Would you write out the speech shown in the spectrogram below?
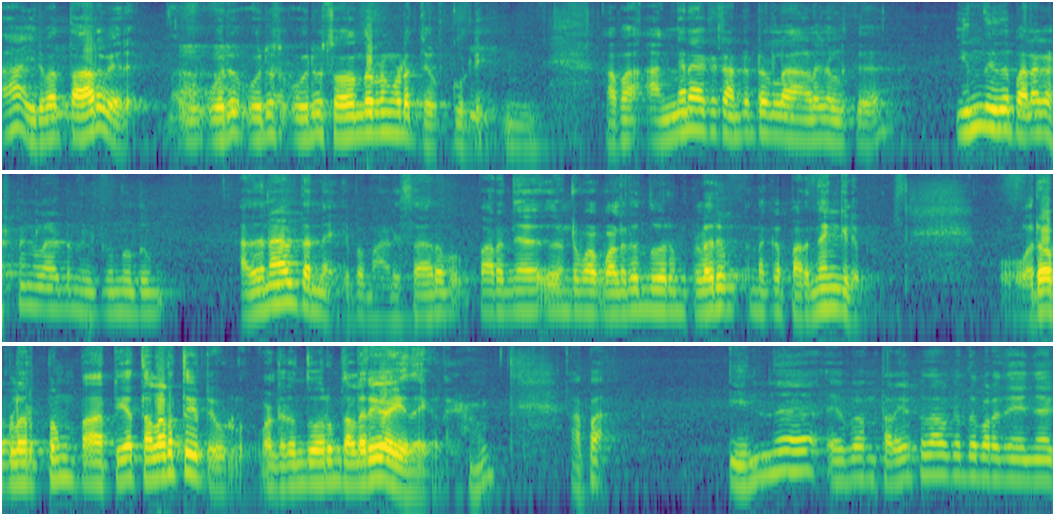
ആ ഇരുപത്താറ് പേര്. ഒരു ഒരു ഒരു സ്വതന്ത്രനും കൂടെ കൂട്ടി. അപ്പോൾ അങ്ങനെയൊക്കെ കണ്ടിട്ടുള്ള ആളുകൾക്ക് ഇന്ന് ഇത് പല കഷ്ണങ്ങളായിട്ട് നിൽക്കുന്നതും അതിനാൽ തന്നെ ഇപ്പം മാണി സാറ് പറഞ്ഞ ഇതുകൊണ്ട് വളരും തോറും പിളരും എന്നൊക്കെ പറഞ്ഞെങ്കിലും ഓരോ പിളർപ്പും പാർട്ടിയെ തളർത്തിയിട്ടേ ഉള്ളൂ. വളരും തോറും തളരുക ചെയ്തേക്കണേ അപ്പം ഇന്ന് ഇപ്പം തറയിൽ പിതാവൊക്കെ എന്ന് പറഞ്ഞു കഴിഞ്ഞാൽ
